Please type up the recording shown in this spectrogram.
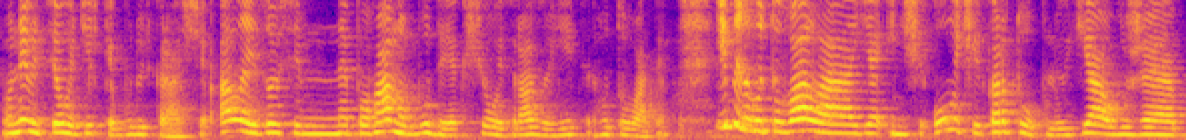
вони від цього тільки будуть краще. Але й зовсім непогано буде, якщо ось зразу їх готувати. І підготувала я інші овочі, картоплю я вже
